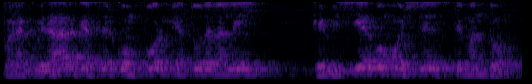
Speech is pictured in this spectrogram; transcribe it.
para cuidar de hacer conforme a toda la ley que mi siervo Moisés te mandó.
